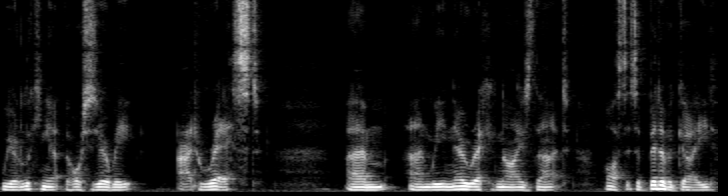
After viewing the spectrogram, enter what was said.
we are looking at the horse's airway at rest. Um, and we now recognise that whilst it's a bit of a guide,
